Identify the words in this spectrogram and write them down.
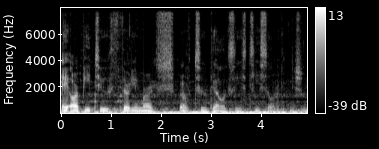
ARP230 merge of two galaxies. T-cell recognition.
